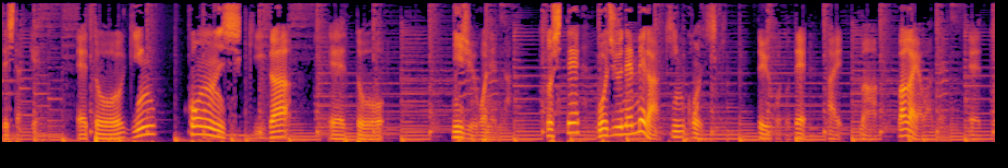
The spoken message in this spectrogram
でしたっけ？えっ、と、銀婚式が、えっ、と、25年だ。そして、50年目が金婚式ということで、はい。まあ、我が家はね、えっ、と、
